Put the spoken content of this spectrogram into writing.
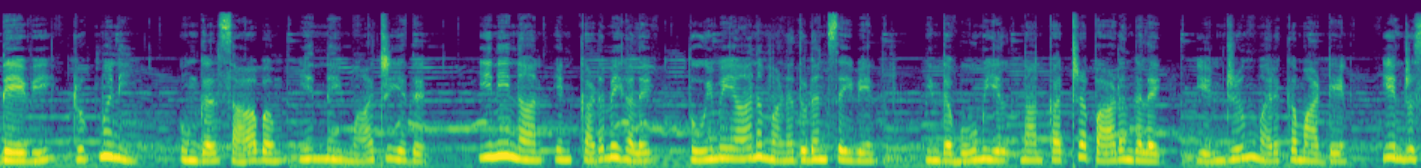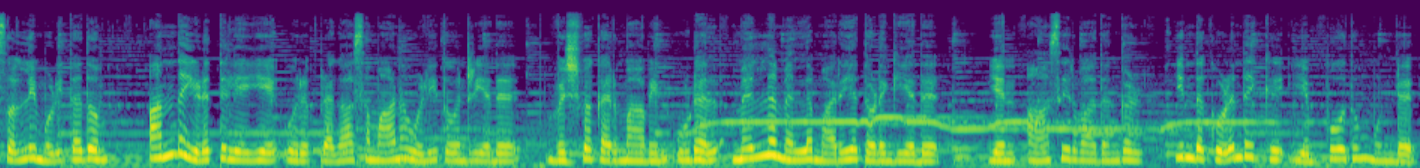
தேவி ருக்மணி உங்கள் சாபம் என்னை மாற்றியது. இனி நான் என் கடமைகளை தூய்மையான மனதுடன் செய்வேன். இந்த பூமியில் நான் கற்ற பாடங்களை என்றும் மறக்க மாட்டேன் என்று சொல்லி முடித்ததும் அந்த இடத்திலேயே ஒரு பிரகாசமான ஒளி தோன்றியது. விஸ்வகர்மாவின் உடல் மெல்ல மெல்ல மறைய தொடங்கியது. என் ஆசீர்வாதங்கள் இந்த குழந்தைக்கு எப்போதும் உண்டு.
